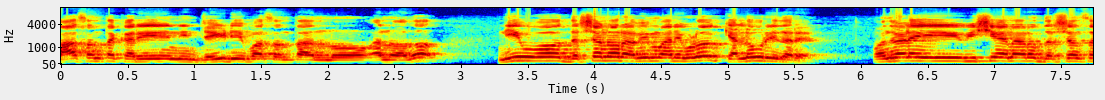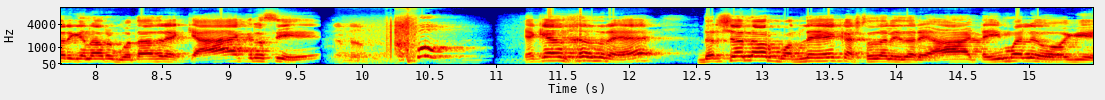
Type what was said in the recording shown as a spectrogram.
ಬಾಸ್ ಅಂತ ಕರಿ, ನೀನ್ ಜೈ ಡಿ ಬಾಸ್ ಅಂತ ಅನ್ನೋ, ಅನ್ನೋದು. ನೀವು ದರ್ಶನ್ ಅವ್ರ ಅಭಿಮಾನಿಗಳು ಕೆಲವ್ರು ಇದ್ದಾರೆ ಒಂದ್ ವೇಳೆ ಈ ವಿಷಯ ಏನಾದ್ರು ದರ್ಶನ್ ಸರ್ಗೆ ಏನಾದ್ರು ಗೊತ್ತಾದ್ರೆ ಕ್ಯಾಕ್ರಸಿ. ಯಾಕೆ ಅಂತಂದ್ರೆ ದರ್ಶನ್ ಅವ್ರು ಮೊದಲೇ ಕಷ್ಟದಲ್ಲಿದ್ದಾರೆ. ಆ ಟೈಮಲ್ಲಿ ಹೋಗಿ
